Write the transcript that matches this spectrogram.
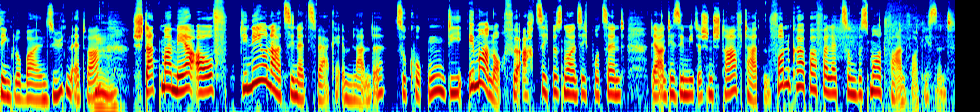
den globalen Süden etwa, mhm. statt mal mehr auf die Neonazi-Netzwerke im Lande zu gucken, die immer noch für 80 bis 90 Prozent der antisemitischen Straftaten von Körperverletzung bis Mord verantwortlich sind.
